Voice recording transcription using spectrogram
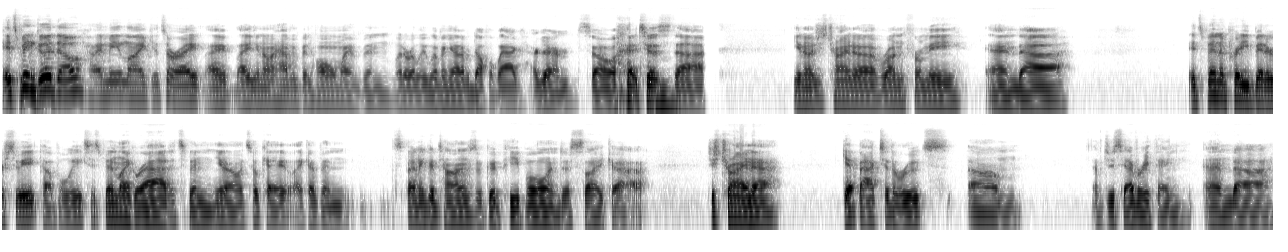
it's been good though. I mean, like it's all right. I, I, you know, I haven't been home. I've been literally living out of a duffel bag again. So I just, mm-hmm. uh, you know, just trying to run for me. And uh, it's been a pretty bittersweet couple weeks. It's been like rad. It's been, you know, it's okay. Like I've been spending good times with good people and just like uh, just trying to get back to the roots um, of just everything and uh,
